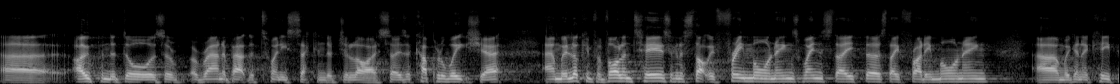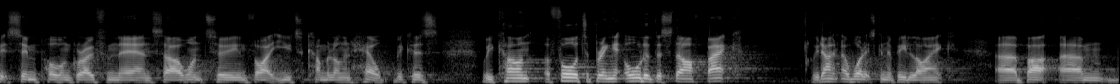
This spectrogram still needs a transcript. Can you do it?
uh, open the doors around about the 22nd of July. So there's a couple of weeks yet. And we're looking for volunteers. We're going to start with three mornings Wednesday, Thursday, Friday morning. Um, we're going to keep it simple and grow from there. And so I want to invite you to come along and help because we can't afford to bring all of the staff back. We don't know what it's going to be like, uh, but um,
